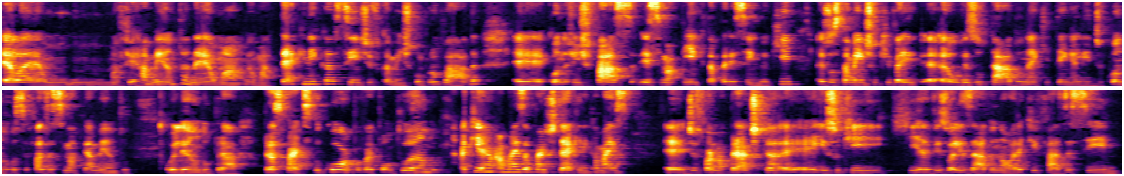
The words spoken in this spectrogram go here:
ela é um, uma ferramenta, né? É uma, é uma técnica cientificamente comprovada. É, quando a gente faz esse mapinha que está aparecendo aqui, é justamente o que vai, é, é o resultado, né? Que tem ali de quando você faz esse mapeamento, olhando para as partes do corpo, vai pontuando. Aqui é mais a parte técnica, mas é, de forma prática é, é, isso que, que é visualizado na hora que faz esse,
